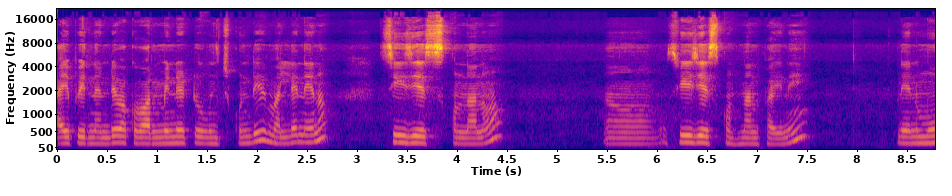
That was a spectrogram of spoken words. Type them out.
అయిపోయిందండి. ఒక వన్ మినిట్ ఉంచుకుండి మళ్ళీ నేను సీజ్ చేసుకున్నాను. సీజ్ చేసుకుంటున్నాను పైన. నేను మూ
